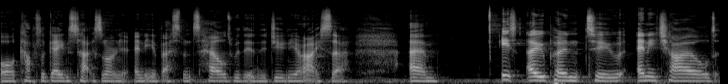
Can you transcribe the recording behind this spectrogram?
or capital gains tax on any investments held within the junior ISA. Um, it's open to any child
